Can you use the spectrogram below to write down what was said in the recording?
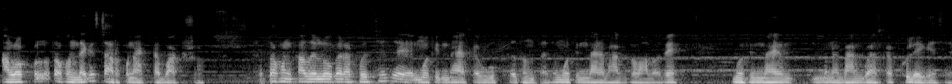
আলোক করল, তখন দেখে চার কোনো একটা বাক্স। তখন কাজের লোকেরা করছে যে, মতিন ভাই আজকে গুপ্তধন পাইছে। মতিন ভাইয়ের ভাগ্য ভালো রে। মতিন ভাইয়ের মানে ভাগ্য আজকে খুলে গেছে।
